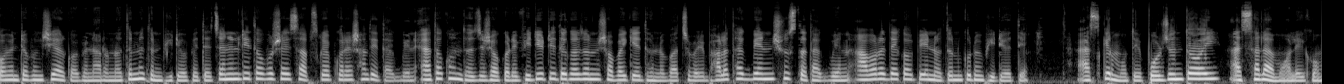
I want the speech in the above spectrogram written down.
কমেন্ট এবং শেয়ার করবেন। আরও নতুন নতুন ভিডিও পেতে চ্যানেলটি তো অবশ্যই সাবস্ক্রাইব করে সাথে থাকবেন। এতক্ষণ ধৈর্য সহকারে ভিডিওটি দেখার জন্য সবাইকে ধন্যবাদ। সবাই ভালো থাকবেন, সুস্থ থাকবেন। আবারও দেখা হবে নতুন কোনো ভিডিওতে আজকের মতো পর্যন্তই। আসসালামু আলাইকুম।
